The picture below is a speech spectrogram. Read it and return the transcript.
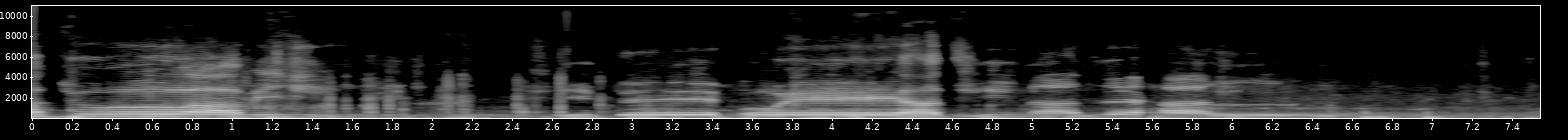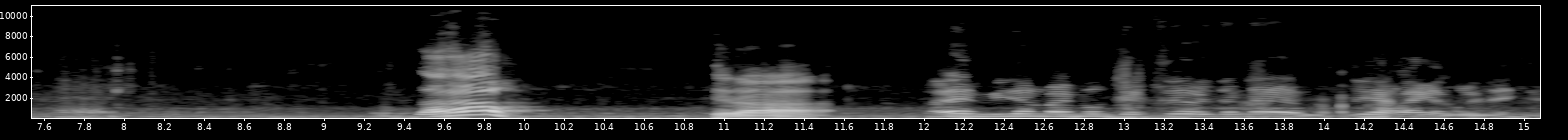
আজও আমি শীতে হয়ে আছি না যে হাল দাঁড়াও। এরা আরে মিজান ভাই মুখ দেখছে, ওই জন্য তুই হয়ে যাইছে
